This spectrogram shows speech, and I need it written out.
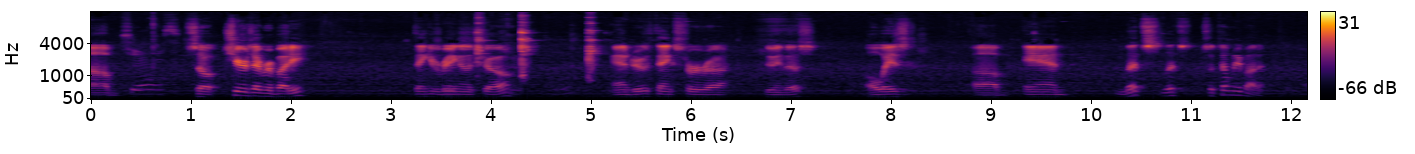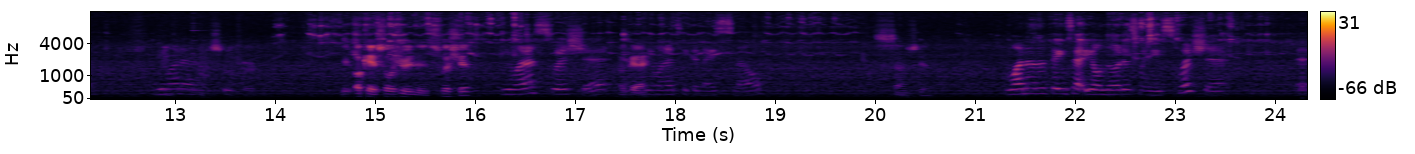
um, Cheers. so cheers, everybody. Thank you for being on the show. Andrew, thanks for uh, doing this, always. Um, and let's, let's, so tell me about it. You wanna Okay, so what should we do? Swish it? you wanna swish it. Okay. You wanna take a nice smell. Sounds good. One of the things that you'll notice when you swish it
